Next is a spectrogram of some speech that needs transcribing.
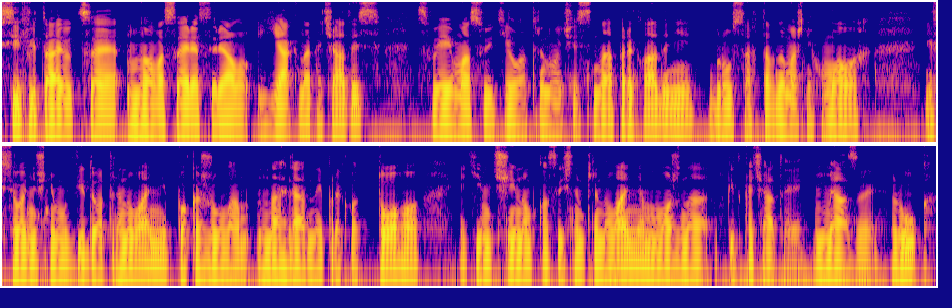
Всіх вітаю! Це нова серія серіалу Як накачатись своєю масою тіла, тренуючись на перекладині, брусах та в домашніх умовах. І в сьогоднішньому відеотренуванні покажу вам наглядний приклад того, яким чином класичним тренуванням можна підкачати м'язи рук,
